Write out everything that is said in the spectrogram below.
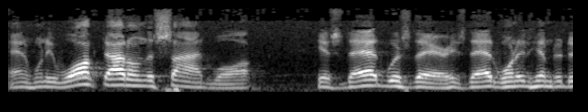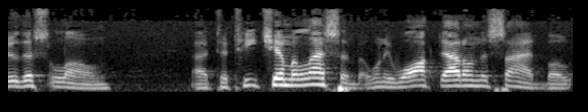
And when he walked out on the sidewalk, his dad was there. His dad wanted him to do this alone uh, to teach him a lesson. But when he walked out on the side boat,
